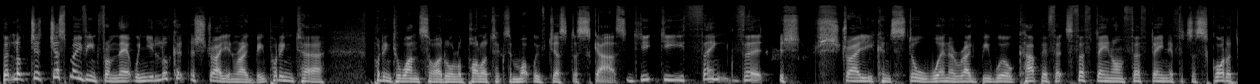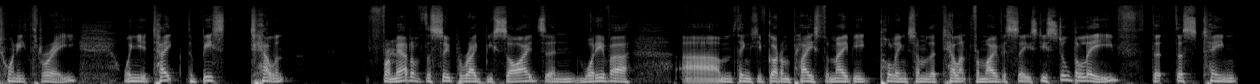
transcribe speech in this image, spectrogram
But look, just, just moving from that, when you look at Australian rugby, putting to, putting to one side all the politics and what we've just discussed, do, do you think that Australia can still win a Rugby World Cup if it's 15 on 15, if it's a squad of 23? When you take the best talent from out of the Super Rugby sides and whatever um, things you've got in place for maybe pulling some of the talent from overseas. Do you still believe that this team,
